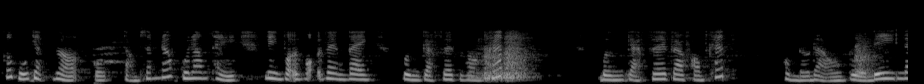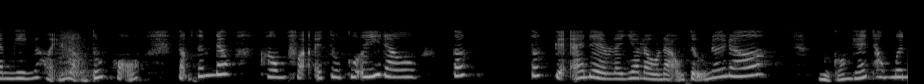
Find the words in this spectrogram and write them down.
có buổi gặp gỡ của tổng giám đốc của Long Thị, liền vội vội vàng vàng bưng cà phê vào phòng khách. Bưng cà phê vào phòng khách. Hùng đậu đậu vừa đi, Lâm Nghiên mới hoảng loạn tốt khổ. Tổng giám đốc, không phải tôi cố ý đâu, tất tất cả đều là do đầu đậu tự nói đó. Người con gái thông minh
